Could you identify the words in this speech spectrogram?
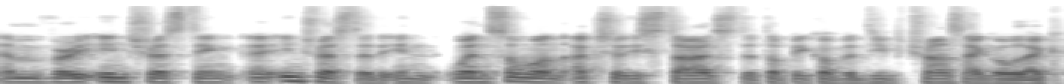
am very interesting uh, interested in when someone actually starts the topic of a deep trance. I go like,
